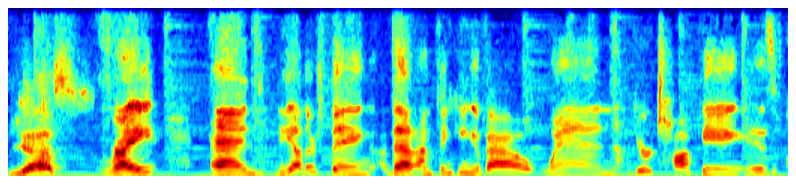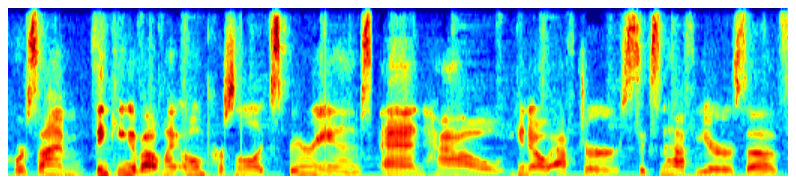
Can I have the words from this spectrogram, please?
Yes. Right? And the other thing that I'm thinking about when you're talking is, of course, I'm thinking about my own personal experience and how, you know, after six and a half years of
